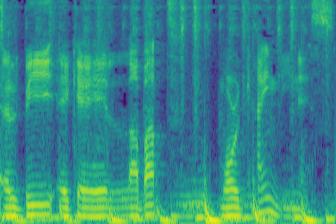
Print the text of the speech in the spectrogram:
LB, aka Labat, More Kindiness.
